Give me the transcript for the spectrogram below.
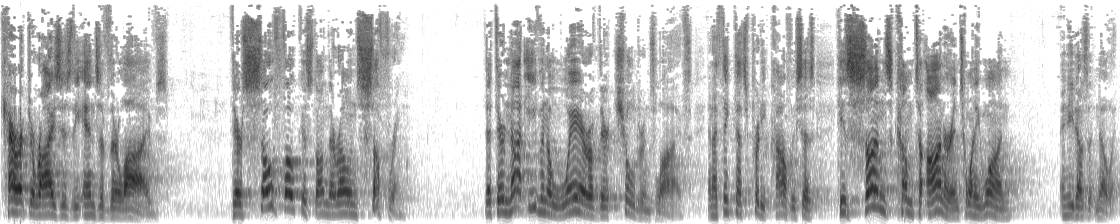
characterizes the ends of their lives. They're so focused on their own suffering that they're not even aware of their children's lives. And I think that's pretty powerful. He says, his sons come to honor in 21 and he doesn't know it.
